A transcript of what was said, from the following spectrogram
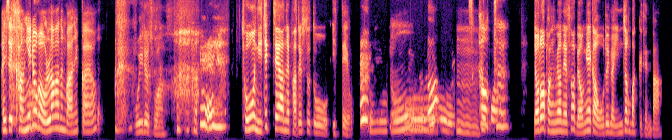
아, 이제 강의료가 올라가는 거 아닐까요? 오히려 좋아. 좋은 이직 제안을 받을 수도 있대요. 오. 오. 음, 음, 음. 스카우트. 여러 방면에서 명예가 오르며 인정받게 된다.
